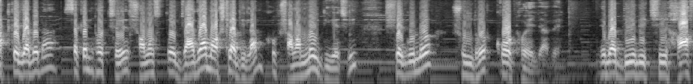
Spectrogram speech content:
আটকে যাবে না। সেকেন্ড হচ্ছে সমস্ত যা যা মশলা দিলাম, খুব সামান্যই দিয়েছি, সেগুলো সুন্দর কোট হয়ে যাবে। এবার দিয়ে দিচ্ছি হাফ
